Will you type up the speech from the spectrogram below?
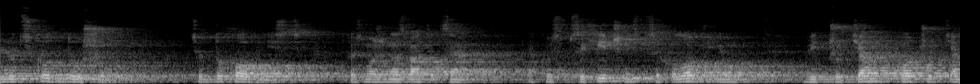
людську душу, цю духовність. Хтось може назвати це якусь психічність, психологію, відчуття, почуття,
